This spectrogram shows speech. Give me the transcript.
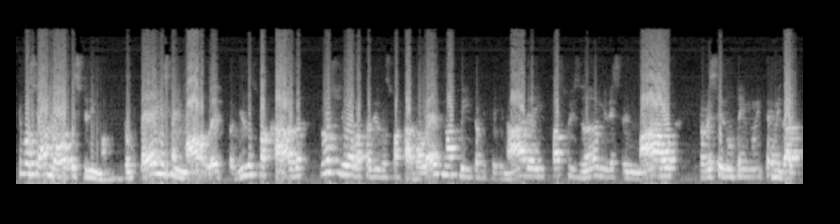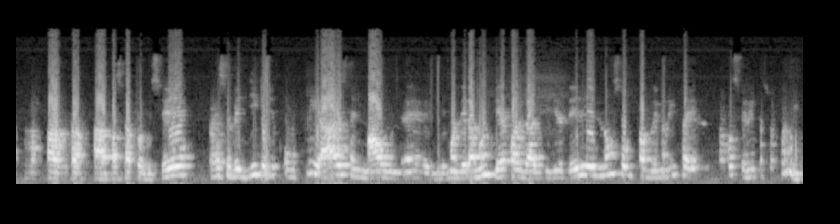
que você adota esse animal. Então, pegue esse animal, leve para dentro da sua casa. Antes de levar para dentro da sua casa, leve numa clínica veterinária e faça o exame desse animal, para ver se ele não tem nenhuma enfermidade para passar para você, para receber dicas de como criar esse animal né, de maneira a manter a qualidade de vida dele e ele não ser um problema nem para ele, nem para você, nem para sua família.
